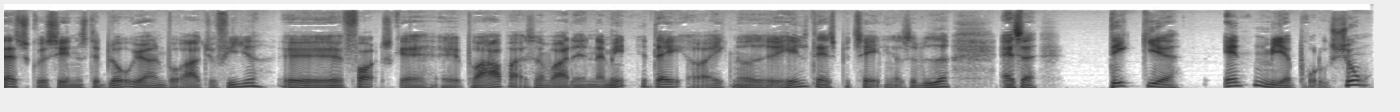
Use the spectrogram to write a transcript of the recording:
der skulle sendes det blå hjørne på Radio 4. Øh, folk skal øh, på arbejde, så var det en almindelig dag, og ikke noget heldagsbetaling osv. Altså, det giver enten mere produktion,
